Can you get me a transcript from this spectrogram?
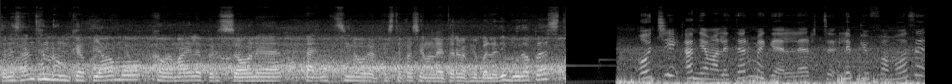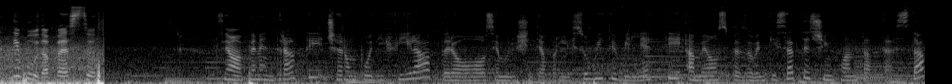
Onestamente non capiamo come mai le persone pensino che queste qua siano le terme più belle di Budapest. Oggi andiamo alle terme Gellert, le più famose di Budapest. Siamo appena entrati, c'era un po' di fila, però siamo riusciti a farli subito i biglietti, abbiamo speso 27,50 a testa,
